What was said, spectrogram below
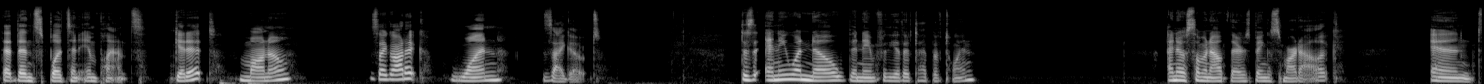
that then splits and implants. Get it? Monozygotic, one zygote. Does anyone know the name for the other type of twin? I know someone out there is being a smart aleck and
